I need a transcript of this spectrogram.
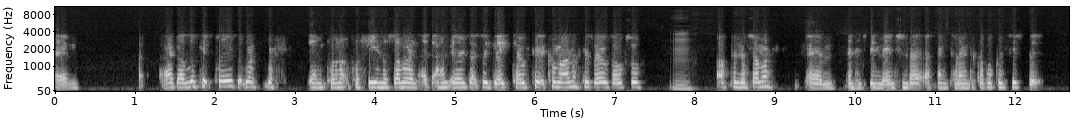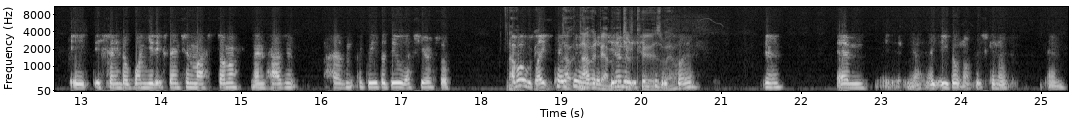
Um, I had a look at players that were, were um, coming up for free in the summer, and I, hadn't realised actually Greg Kiltie at Kilmarnock as well is also mm. up in the summer, um, and has been mentioned I, I think around a couple of places that he, he signed a one year extension last summer and hasn't hasn't agreed a deal this year. So that I've always liked Kiltie. That, that would be a major coup as well. Yeah. Um, yeah, you don't know if it's kind of um,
